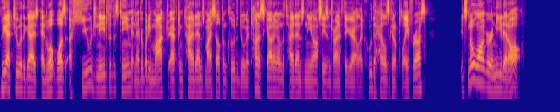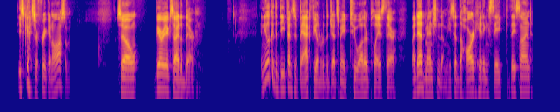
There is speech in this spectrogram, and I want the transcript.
we got two of the guys, and what was a huge need for this team, and everybody mock drafting tight ends, myself included, doing a ton of scouting on the tight ends in the offseason, trying to figure out like who the hell is going to play for us. It's no longer a need at all. These guys are freaking awesome. So very excited there. Then you look at the defensive backfield where the Jets made two other plays there. My dad mentioned them. He said the hard hitting safety that they signed,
